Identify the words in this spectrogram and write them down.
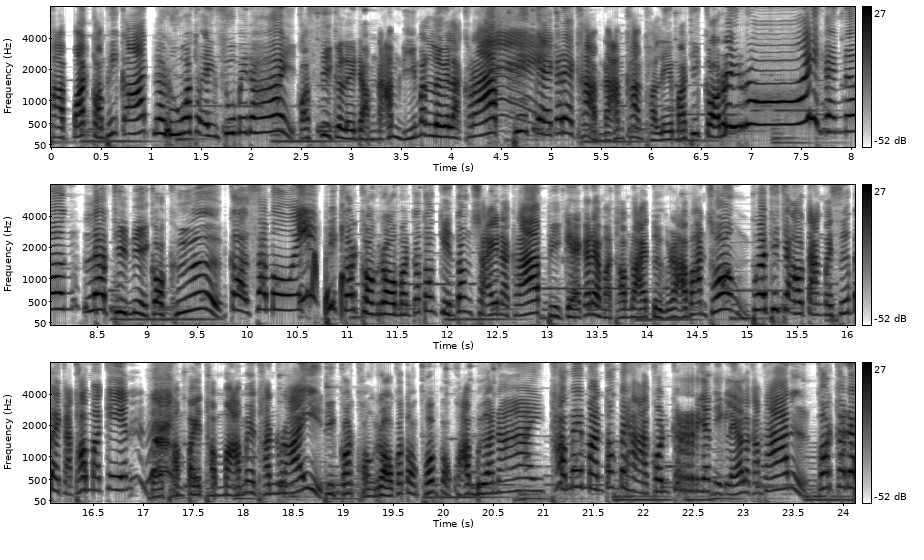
ความป๊อตของพี่ก๊อตและรู้ว่าตัวเองสู้ไม่ได้ก็ซี่ก็เลยดำน้ำหนีมันเลยล่ะครับ พี่แกก็ได้ข้ามน้ำข้ามทะเลมาที่เกาะร้อ ยแห่งหนึ่ง และที่นี่ก็คือเกาะสมุย พี่ก๊อตของเรามันก็ต้องกินต้องใช้นะครับ พี่แกก็ได้มาทำลายตึกราบ้านช่อง เพื่อที่จะเอาตังค์ไปซื้อใบกระท่อมมากิน แต่ทำไปทำมาไม่ทันไร พี่ก๊อตของเราก็ต้องพบกับความเบื่อหน่ายทำให้มันต้องไปหาคนเกรียนอีกแล้วล่ะครับท่าน ก๊อตก็ได้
